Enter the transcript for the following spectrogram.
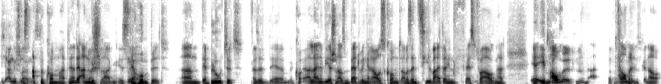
was angeschlagen ist. abbekommen hat, ne? der angeschlagen ist, Ja. der humpelt, ähm, der blutet. Also der ko- alleine wie er schon aus dem Batwing rauskommt, aber sein Ziel weiterhin fest vor Augen hat. Er eben auch Taumelt, ne? taumelt, genau.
